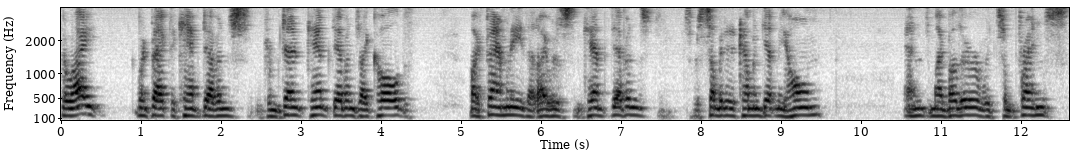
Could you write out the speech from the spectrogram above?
So I went back to Camp Devens. From De- Camp Devens, I called my family that I was in Camp Devens for somebody to come and get me home. And my mother, with some friends,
